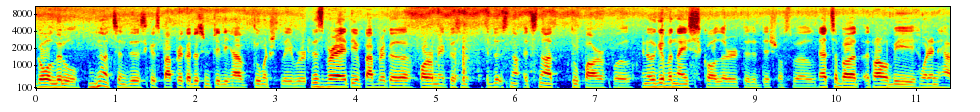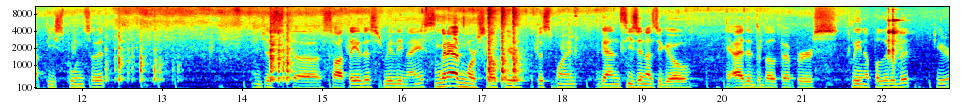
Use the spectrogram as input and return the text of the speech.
go a little nuts in this because paprika doesn't really have too much flavor. This variety of paprika formic doesn't, it does not, it's not too powerful. And it'll give a nice color to the dish as well. That's about uh, probably one and a half teaspoons of it. And just uh, saute this really nice. I'm gonna add more salt here at this point. Again, season as you go. I added the bell peppers, clean up a little bit here.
